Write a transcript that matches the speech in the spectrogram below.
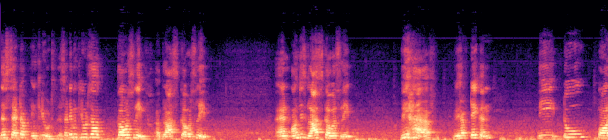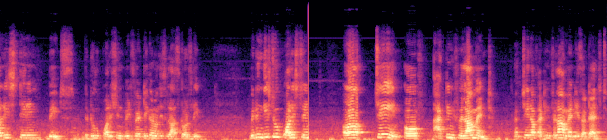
the setup includes? The setup includes a cover slip, a glass cover slip and on this glass cover slip we have we have taken the two polystyrene beads. The two polystyrene beads were taken on this glass cover slip. Between these two polystyrene, a chain of actin filament, a chain of actin filament is attached.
